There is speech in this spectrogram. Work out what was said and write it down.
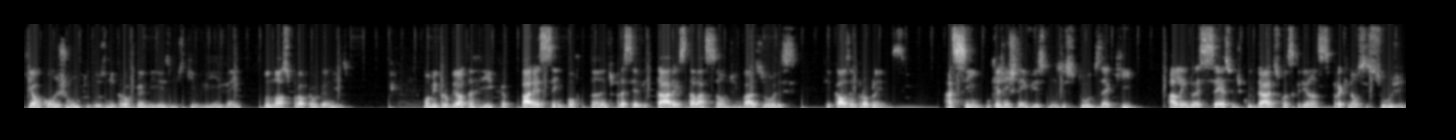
que é o conjunto dos microrganismos que vivem no nosso próprio organismo. Uma microbiota rica parece ser importante para se evitar a instalação de invasores que causem problemas. Assim, o que a gente tem visto nos estudos é que, além do excesso de cuidados com as crianças para que não se sujem,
